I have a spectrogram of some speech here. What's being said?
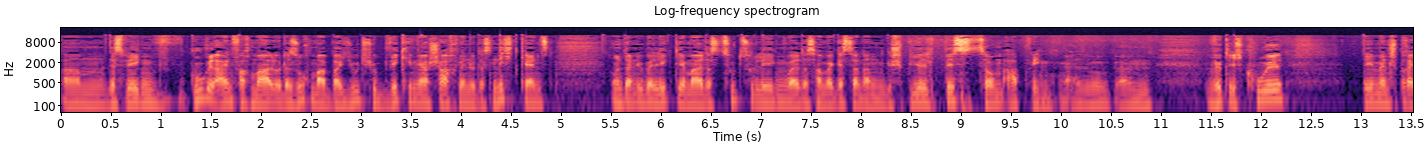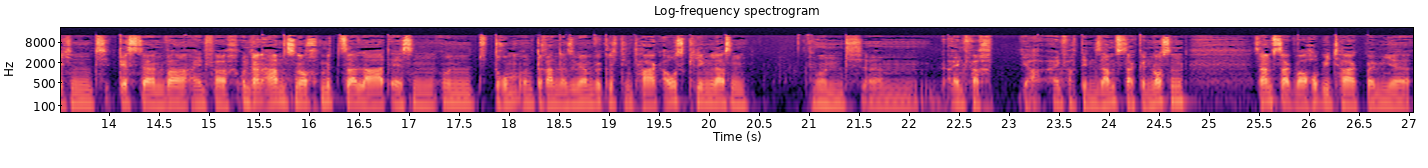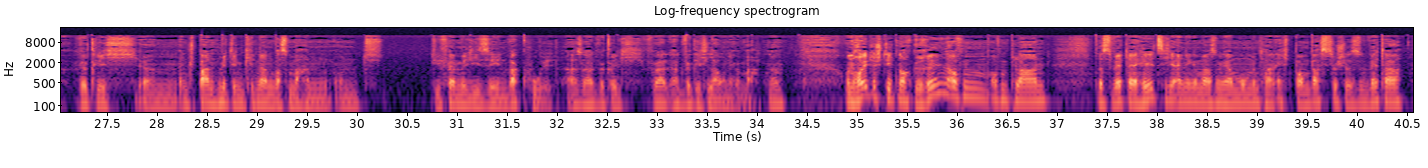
Ähm, deswegen google einfach mal oder such mal bei YouTube Wikinger-Schach, wenn du das nicht kennst. Und dann überleg dir mal, das zuzulegen, weil das haben wir gestern dann gespielt bis zum Abwinken. Also ähm, wirklich cool. Dementsprechend gestern war einfach und dann abends noch mit Salat essen und drum und dran. Also wir haben wirklich den Tag ausklingen lassen und ähm, einfach ja einfach den Samstag genossen. Samstag war Hobbytag bei mir wirklich ähm, entspannt mit den Kindern was machen und die Family sehen war cool. Also hat wirklich hat wirklich Laune gemacht. Ne? Und heute steht noch Grillen auf dem auf dem Plan. Das Wetter hält sich einigermaßen. Wir haben momentan echt bombastisches Wetter.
